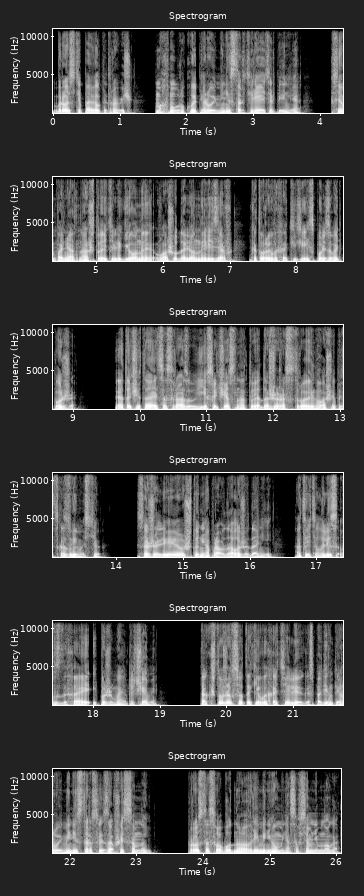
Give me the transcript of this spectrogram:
Бросьте, Павел Петрович, махнул рукой первый министр, теряя терпение. Всем понятно, что эти легионы — ваш удаленный резерв, который вы хотите использовать позже. Это читается сразу, и, если честно, то я даже расстроен вашей предсказуемостью. Сожалею, что не оправдал ожиданий, ответил Лис, вздыхая и пожимая плечами. Так что же все-таки вы хотели, господин первый министр, связавшись со мной? Просто свободного времени у меня совсем немного.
